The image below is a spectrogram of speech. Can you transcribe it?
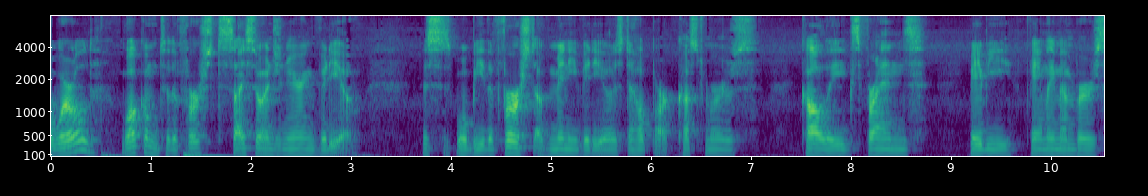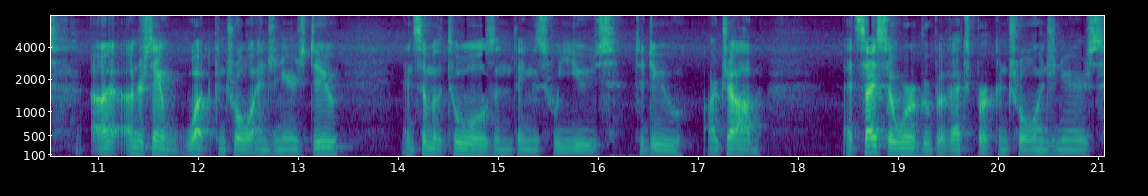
world, welcome to the first SISO engineering video. This will be the first of many videos to help our customers, colleagues, friends, maybe family members uh, understand what control engineers do and some of the tools and things we use to do our job. At SISO, we're a group of expert control engineers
